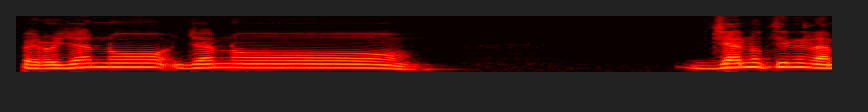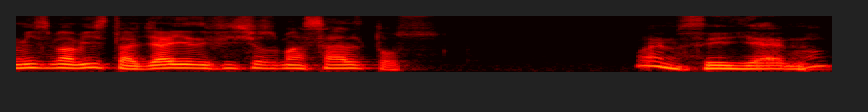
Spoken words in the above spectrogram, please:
pero ya no, ya no, ya no tiene la misma vista. Ya hay edificios más altos, Bueno, sí, ya ¿no?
